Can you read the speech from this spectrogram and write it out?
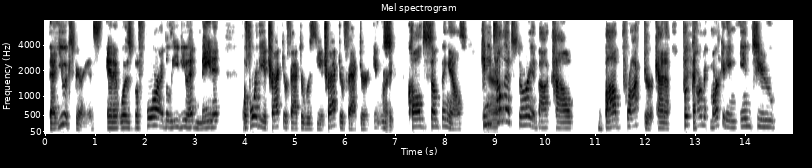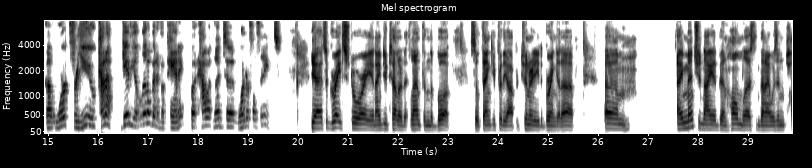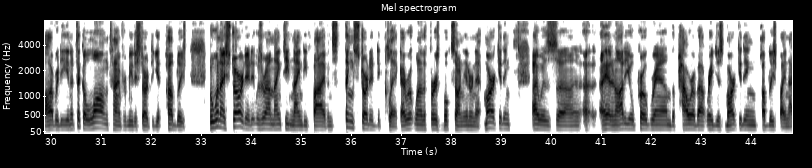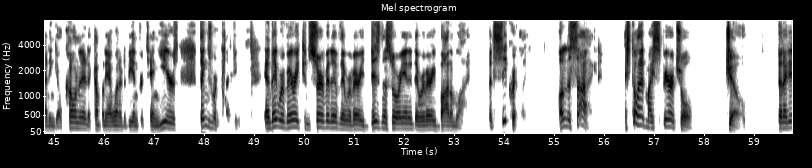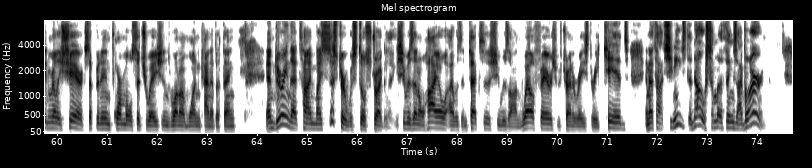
that you experienced. And it was before I believe you had made it, before the attractor factor was the attractor factor, it was right. called something else. Can you tell that story about how Bob Proctor kind of put karmic marketing into uh, work for you, kind of gave you a little bit of a panic, but how it led to wonderful things? Yeah, it's a great story, and I do tell it at length in the book. So thank you for the opportunity to bring it up. Um, I mentioned I had been homeless and then I was in poverty, and it took a long time for me to start to get published. But when I started, it was around 1995, and things started to click. I wrote one of the first books on internet marketing. I was uh, uh I had an audio program, "The Power of Outrageous Marketing," published by Nightingale Conant, a company I wanted to be in for 10 years. Things were clicking, and they were very conservative. They were very business oriented. They were very bottom line, but secretly, on the side I still had my spiritual Joe that I didn't really share except in informal situations, one on one kind of a thing. And during that time, my sister was still struggling. She was in Ohio. I was in Texas. She was on welfare. She was trying to raise three kids. And I thought she needs to know some of the things I've learned.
